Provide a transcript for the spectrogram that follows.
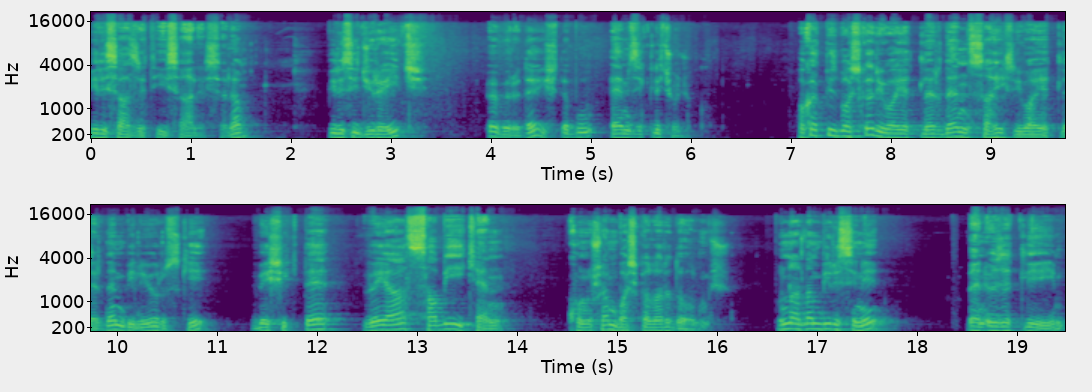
Birisi Hazreti İsa Aleyhisselam, birisi Cüreyç, öbürü de işte bu emzikli çocuk. Fakat biz başka rivayetlerden, sahih rivayetlerden biliyoruz ki beşikte veya sabi iken konuşan başkaları da olmuş. Bunlardan birisini ben özetleyeyim.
